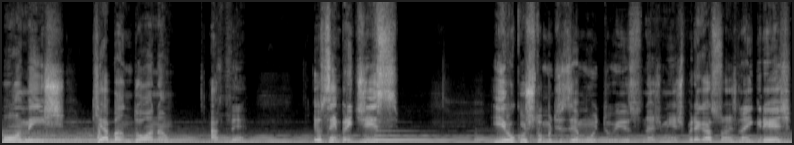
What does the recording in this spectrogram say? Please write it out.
homens que abandonam a fé. Eu sempre disse, e eu costumo dizer muito isso nas minhas pregações na igreja,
